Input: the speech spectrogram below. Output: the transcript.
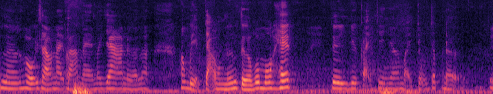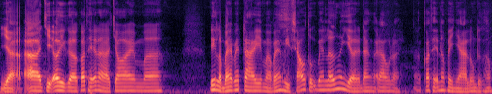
là hồi sau này ba mẹ mà già nữa là không biết cháu nương tựa vô mô hết thì như cái chỉ nhờ mấy chủ giúp đỡ Dạ, à, chị ơi à, có thể là cho em à, biết là bé bé trai mà bé 16 tuổi bé lớn bây giờ đang ở đâu rồi? Có thể nó về nhà luôn được không?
